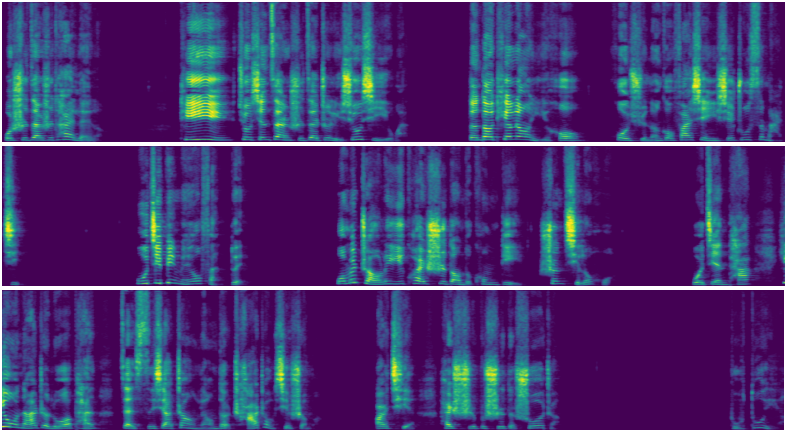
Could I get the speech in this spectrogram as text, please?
我实在是太累了，提议就先暂时在这里休息一晚，等到天亮以后，或许能够发现一些蛛丝马迹。无忌并没有反对，我们找了一块适当的空地，生起了火。我见他又拿着罗盘在私下丈量的查找些什么，而且还时不时的说着：“不对呀，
